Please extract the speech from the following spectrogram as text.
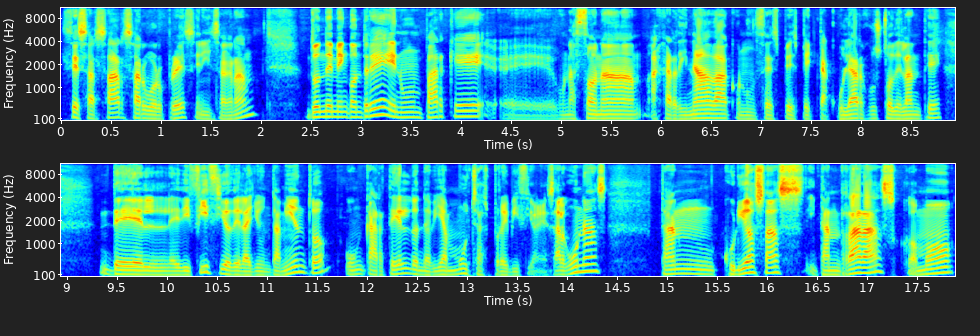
César Sar, Sar WordPress en Instagram, donde me encontré en un parque, eh, una zona ajardinada con un césped espectacular justo delante del edificio del ayuntamiento, un cartel donde había muchas prohibiciones, algunas tan curiosas y tan raras como,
